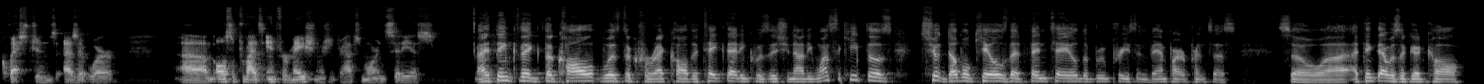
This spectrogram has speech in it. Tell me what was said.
questions, as it were. Um, also provides information, which is perhaps more insidious. I think the the call was the correct call to take that Inquisition out. He wants to keep those two double kills that Fentail, the Brood Priest, and Vampire Princess. So uh, I think that was a good call.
